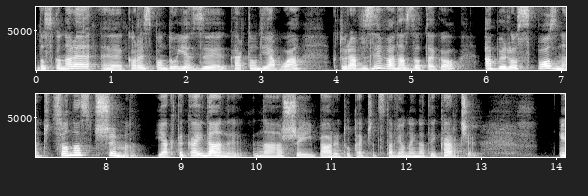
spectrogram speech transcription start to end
doskonale e, koresponduje z kartą diabła, która wzywa nas do tego, aby rozpoznać, co nas trzyma, jak te kajdany na szyi pary tutaj przedstawionej na tej karcie. E,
